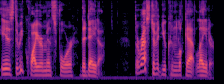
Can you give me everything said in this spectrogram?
is the requirements for the data the rest of it you can look at later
